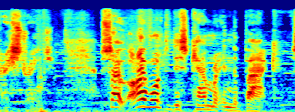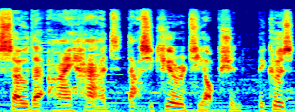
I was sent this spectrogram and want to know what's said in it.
very strange. So I wanted this camera in the back so that I had that security option because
